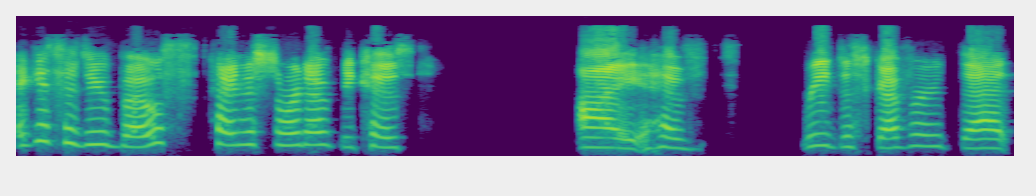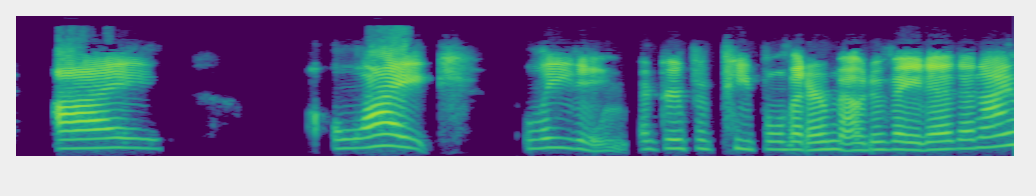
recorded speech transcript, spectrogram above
I get to do both, kind of, sort of, because I have rediscovered that I like leading a group of people that are motivated and I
